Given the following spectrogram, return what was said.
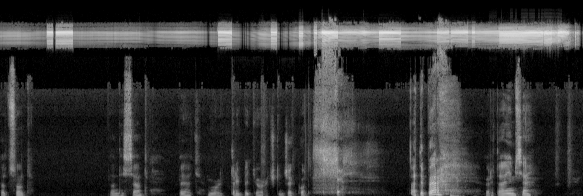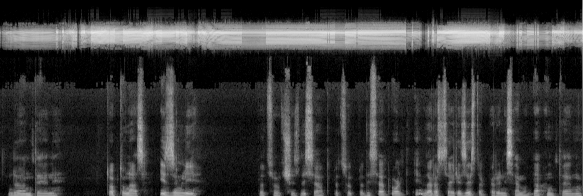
555 вольт. Три п'ятерочки, джекпот. А тепер вертаємося до антени. Тобто у нас із землі 560-550 вольт. І зараз цей резистор перенесемо на антенну.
